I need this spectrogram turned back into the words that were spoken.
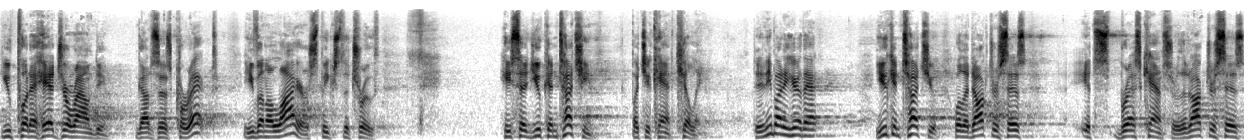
You put a hedge around him. God says, Correct. Even a liar speaks the truth. He said, You can touch him, but you can't kill him. Did anybody hear that? You can touch you. Well, the doctor says it's breast cancer. The doctor says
